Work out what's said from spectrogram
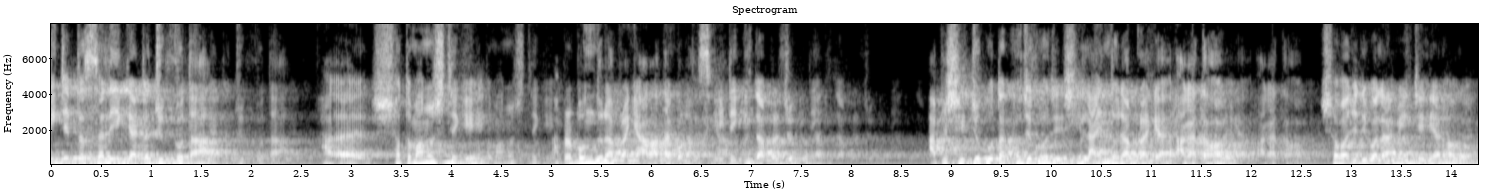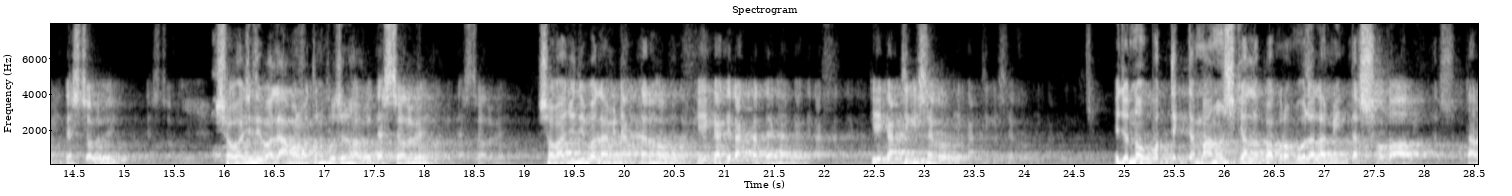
এই যে একটা সালিকা, একটা যোগ্যতা যোগ্যতা শত মানুষ থেকে মানুষ থেকে আপনার বন্ধুরা আপনাকে আলাদা করতেছে, এটাই কিন্তু আপনার যোগ্যতা। আপনি সেই যোগ্যতা খুঁজে খুঁজে সেই লাইন ধরে আপনাকে আগাতে হবে আগাতে হবে। সবাই যদি বলে, আমি ইঞ্জিনিয়ার হব দেশ চলবে। সবাই যদি বলে, আমার মতন হুজুর হবে দেশ চলবে। দেশ চলবে সবাই যদি বলে, আমি ডাক্তার হব কে কাকে ডাক্তার দেখাবে? কে কার চিকিৎসা করবে? এই জন্য প্রত্যেকটা মানুষকে আল্লাপাক রব্বুল আলমিন তার স্বভাব, তার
